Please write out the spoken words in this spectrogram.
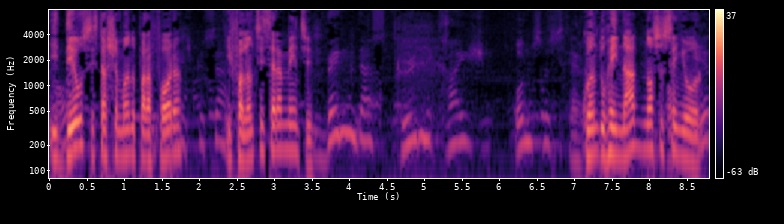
e Deus está chamando para fora e falando sinceramente. Quando o reinado do nosso Senhor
